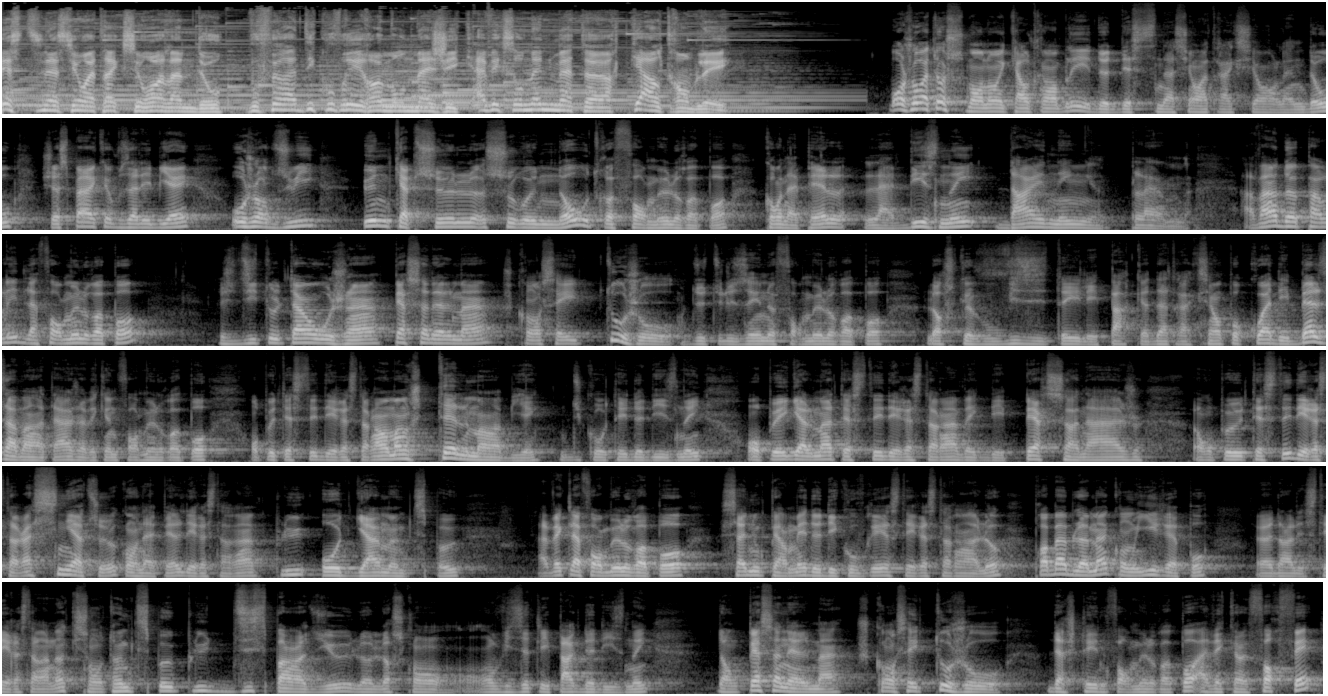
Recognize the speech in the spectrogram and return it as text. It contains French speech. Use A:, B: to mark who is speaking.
A: Destination Attraction Orlando vous fera découvrir un monde magique avec son animateur Carl Tremblay.
B: Bonjour à tous, mon nom est Carl Tremblay de Destination Attraction Orlando. J'espère que vous allez bien. Aujourd'hui, une capsule sur une autre formule repas qu'on appelle la Disney Dining Plan. Avant de parler de la formule repas, je dis tout le temps aux gens, personnellement, je conseille toujours d'utiliser une formule repas lorsque vous visitez les parcs d'attractions. Pourquoi? Des belles avantages avec une formule repas. On peut tester des restaurants. On mange tellement bien du côté de Disney. On peut également tester des restaurants avec des personnages. On peut tester des restaurants signature qu'on appelle des restaurants plus haut de gamme un petit peu. Avec la formule repas, ça nous permet de découvrir ces restaurants-là. Probablement qu'on n'irait pas euh, dans les, ces restaurants-là qui sont un petit peu plus dispendieux lorsqu'on visite les parcs de Disney. Donc, personnellement, je conseille toujours d'acheter une formule repas avec un forfait.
